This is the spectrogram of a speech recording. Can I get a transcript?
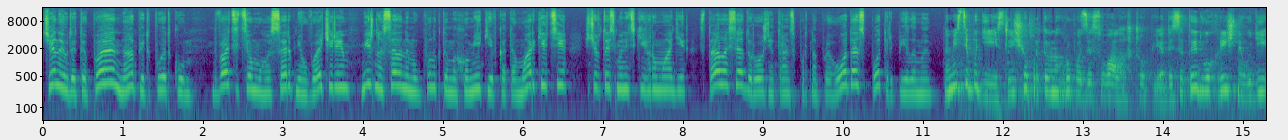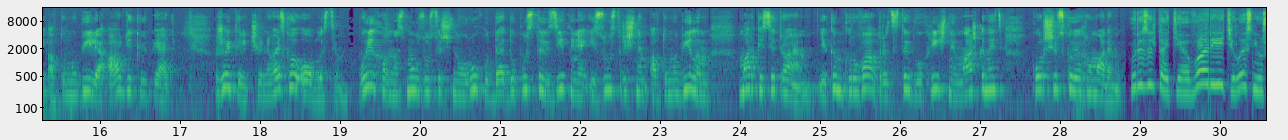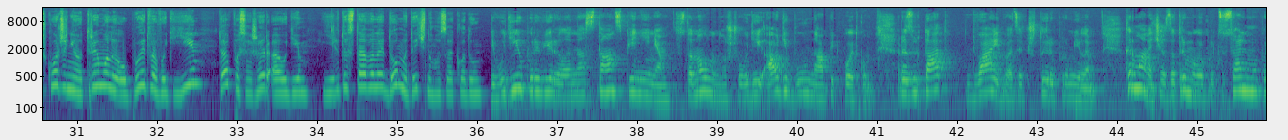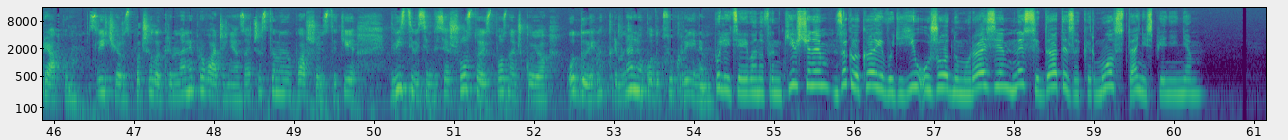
Вчинив ДТП на підпитку. 27 серпня ввечері між населеними пунктами Хом'яківка та Марківці, що в Тисменницькій громаді, сталася дорожньо-транспортна пригода з потерпілими. На місці події слідчо-оперативна група з'ясувала, що 52-річний водій автомобіля Audi Q5, житель Чернівецької області, виїхав на смуг зустрічного руху, де допустив зіткнення із зустрічним автомобілем марки Citroen, яким керував 32-річний мешканець Коршівської громади. У результаті аварії тілесні ушкодження отримали обидва водії та пасажир Ауді. Їх доставили до медичного закладу. Водію перевірили на стан сп'яніння. Встановлено, що водій Ауді був на підпитку. Результат 2,24 проміли. Керманича затримали у процесуальному порядку. Слідчі розпочали кримінальне провадження за частиною першої статті 286 з позначкою 1 Кримінального кодексу України. Поліція Івано-Франківщини закликає водіїв у жодному разі не сідати за кермо в стані сп'яніння.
